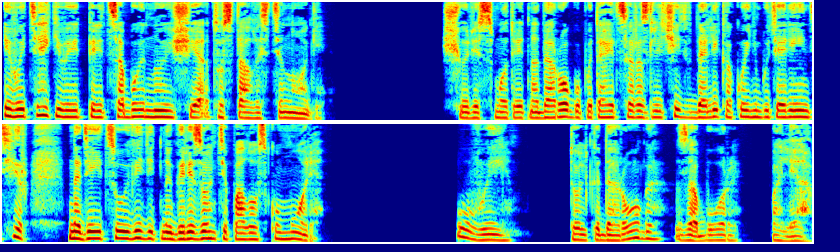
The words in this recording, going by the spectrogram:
и вытягивает перед собой ноющие от усталости ноги. Щурис смотрит на дорогу, пытается различить вдали какой-нибудь ориентир, надеется увидеть на горизонте полоску моря. Увы, только дорога, заборы, поля.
